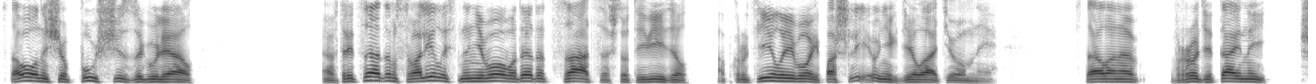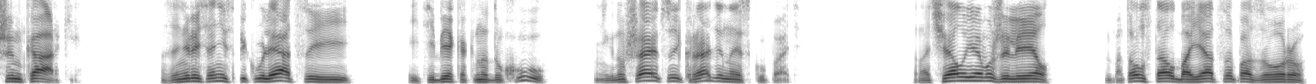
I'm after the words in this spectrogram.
С того он еще пуще загулял. А в тридцатом свалилась на него вот этот цаца, что ты видел. Обкрутила его, и пошли у них дела темные. Стала она вроде тайной шинкарки. Занялись они спекуляцией, и, тебе, как на духу, не гнушаются и краденое скупать. Поначалу я его жалел, потом стал бояться позору.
